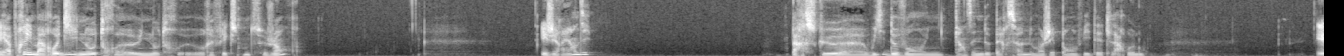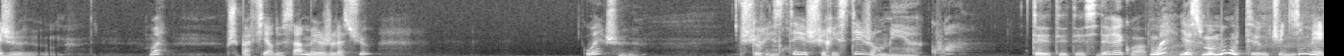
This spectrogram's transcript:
Et après, il m'a redit une autre, une autre réflexion de ce genre. Et j'ai rien dit. Parce que, euh, oui, devant une quinzaine de personnes, moi, j'ai pas envie d'être la relou. Et je. Ouais, je suis pas fière de ça, mais je l'assume. Ouais, je. Je suis restée, je suis restée genre, mais euh, quoi? T'es, t'es, sidérée, quoi. ouais, il y a ce moment où, où, tu dis, mais.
